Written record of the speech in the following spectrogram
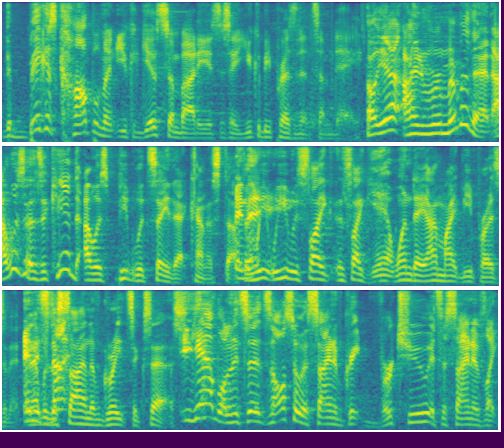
the biggest compliment you could give somebody is to say you could be president someday. Oh yeah, I remember that. I was as a kid. I was people would say that kind of stuff, and, And we, that- we was like, it's like, yeah, one day I might be president. And that was not- a sign of great success. Yeah, well, and it's it's also a sign of great virtue. It's a sign of like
